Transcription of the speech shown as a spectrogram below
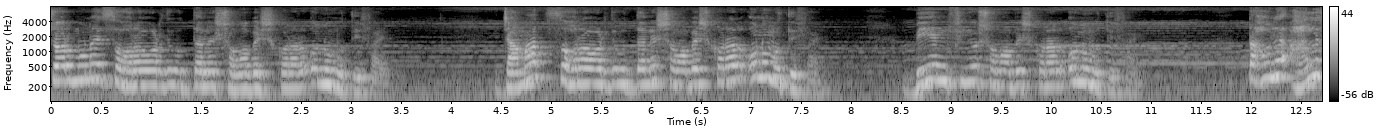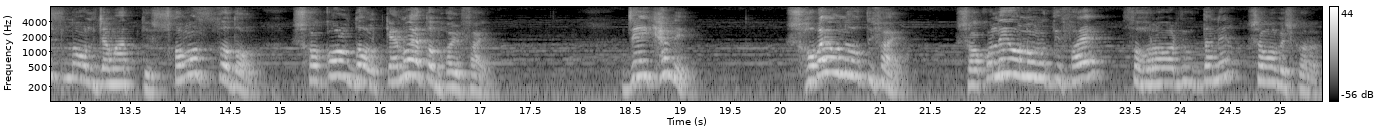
চরমনায় সোহরাওয়ার্দী উদ্যানে সমাবেশ করার অনুমতি পায়। জামাত সোহরাওয়ার্দী উদ্যানে সমাবেশ করার অনুমতি পায়। বিএনপিও সমাবেশ করার অনুমতি পায়। তাহলে আহলেসনল জামাতকে সমস্ত দল, সকল দল কেন এত ভয় পায়? যেইখানে সবাই অনুমতি পায়, সকলেই অনুমতি পায় সোহরাওয়ার্দী উদ্যানে সমাবেশ করার।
